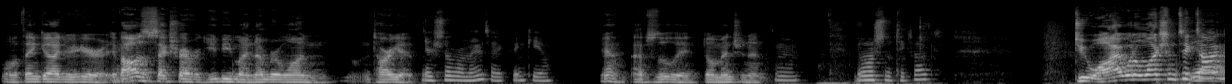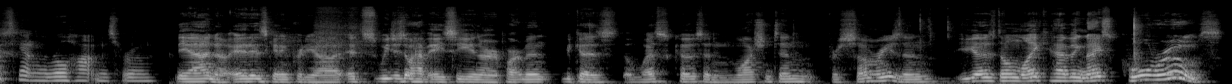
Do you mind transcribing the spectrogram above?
Well, thank God you're here. If I was a sex trafficker, you'd be my number one target. you're so romantic. Thank you. Yeah, absolutely. Don't mention it. Mm. You watch some TikToks? Do I want to watch some Yeah, TikToks? it's getting real hot in this room. Yeah, I know. It is getting pretty hot. It's we just don't have AC in our apartment because the West Coast and Washington, for some reason, you guys don't like having nice, cool rooms.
